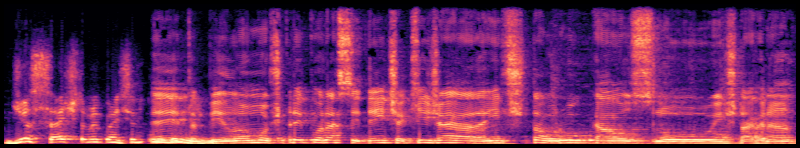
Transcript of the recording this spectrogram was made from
dia 7, também conhecido como Eita, domingo. Pila, eu mostrei por acidente aqui, já instaurou o caos no Instagram.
